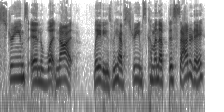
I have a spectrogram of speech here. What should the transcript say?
streams and whatnot, ladies, we have streams coming up this Saturday,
